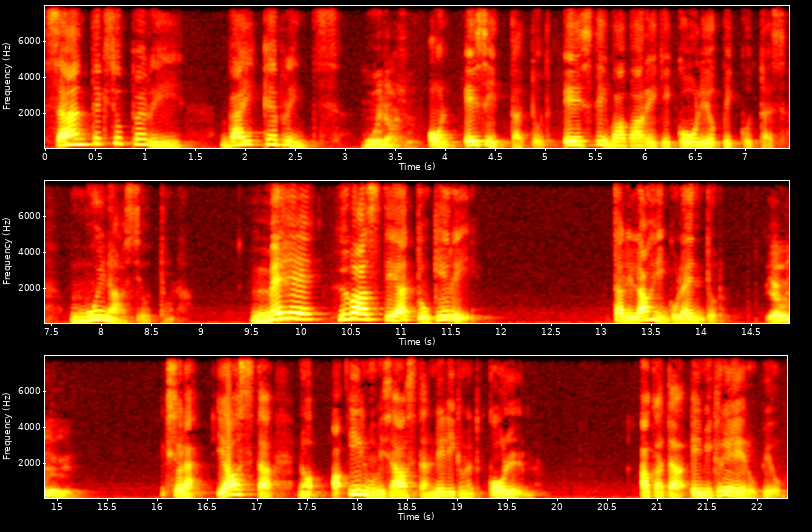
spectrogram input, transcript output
Saint-Exuperi Väike prints. muinasjutt. on esitatud Eesti Vabariigi kooliõpikutes muinasjutuna. mehe hüvasti jätukiri. ta oli lahingulendur, ja muidugi. eks ole, ja aasta, no ilmumise aasta on nelikümmend kolm. aga ta emigreerub ju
